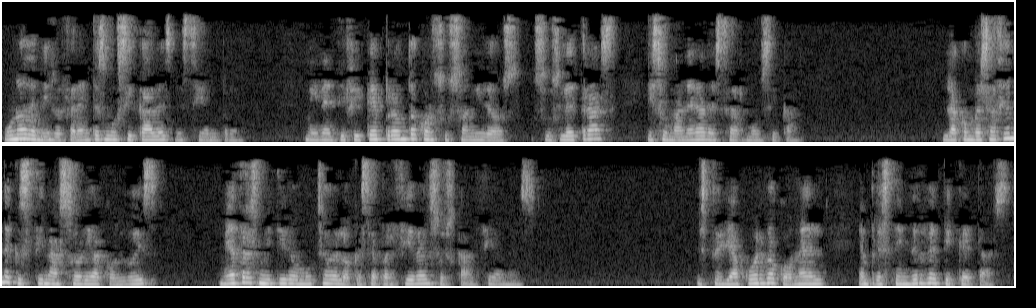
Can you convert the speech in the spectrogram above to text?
uno de mis referentes musicales de siempre. Me identifiqué pronto con sus sonidos, sus letras y su manera de ser música. La conversación de Cristina Soria con Luis me ha transmitido mucho de lo que se percibe en sus canciones. Estoy de acuerdo con él en prescindir de etiquetas.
